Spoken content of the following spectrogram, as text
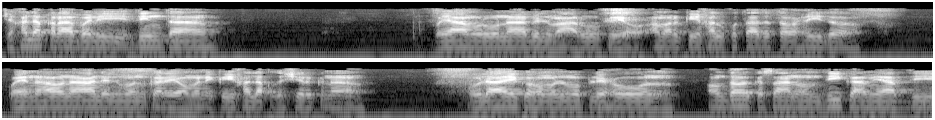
چې خلق را بلی دین ته ويامرونا بالمعروف او امر کې خلق ته د توحید وینهونا عن المنکر او من کې خلق د شرک نه اولائک هم المفلحون هم دا کسان هم دی کامیاب دي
